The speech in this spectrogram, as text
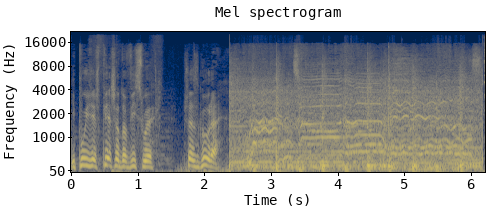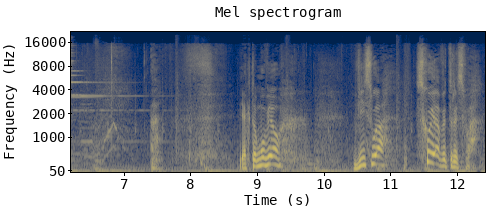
i pójdziesz pieszo do Wisły przez górę. Jak to mówią? Wisła z chuja wytrysła.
